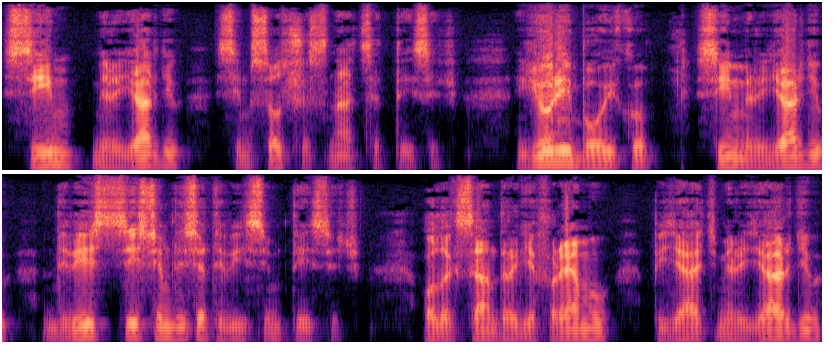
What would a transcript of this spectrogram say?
7 мільярдів 716 тисяч. Юрій Бойко 7 мільярдів 278 тисяч. Олександр Єфремов 5 мільярдів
